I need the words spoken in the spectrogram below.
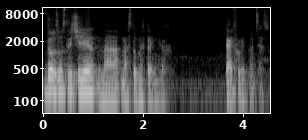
До зустрічі на наступних тренінгах. Кайфу від процесу!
